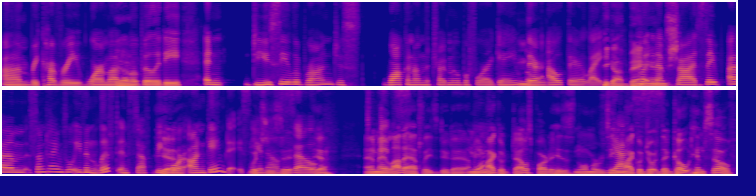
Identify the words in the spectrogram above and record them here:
um, recovery, warm up, Yeah. mobility. And do you see LeBron just walking on the treadmill before a game? They're out there like He got putting up shots. They um sometimes will even lift and stuff before Yeah. on game days, which you know. So yeah. And I mean, a lot of athletes do that. I mean, Yeah. Michael, that was part of his normal routine. Yes. Michael Jordan, the GOAT himself,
